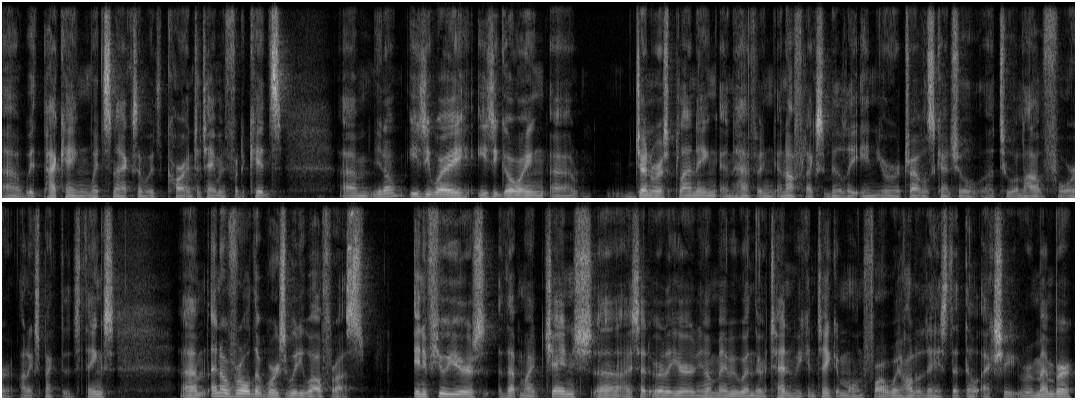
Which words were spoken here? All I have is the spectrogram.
uh, with packing, with snacks, and with car entertainment for the kids. Um, you know, easy way, easy going. Uh, generous planning and having enough flexibility in your travel schedule uh, to allow for unexpected things. Um, and overall, that works really well for us. In a few years, that might change. Uh, I said earlier, you know, maybe when they're 10, we can take them on faraway holidays that they'll actually remember.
